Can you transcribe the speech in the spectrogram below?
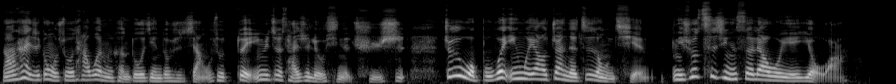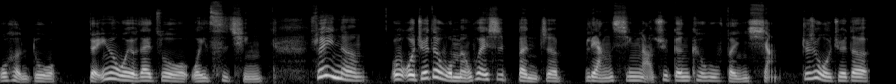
然后他一直跟我说，他问了很多件都是这样。我说对，因为这才是流行的趋势，就是我不会因为要赚的这种钱，你说刺青色料我也有啊，我很多。对，因为我有在做微刺青，所以呢，我我觉得我们会是本着良心啦，去跟客户分享，就是我觉得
